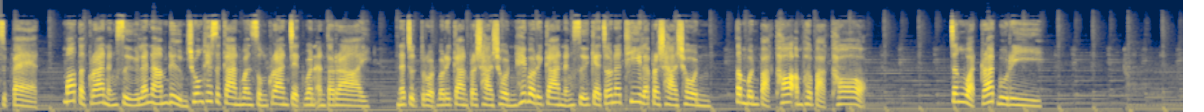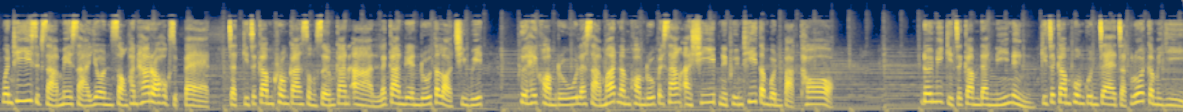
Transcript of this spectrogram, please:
2568 มอบตะกร้าหนังสือและน้ำดื่มช่วงเทศกาลวันสงกรานต์7วันอันตราย ณ จุดตรวจบริการประชาชนให้บริการหนังสือแก่เจ้าหน้าที่และประชาชน ตำบลปากท่ออำเภอปากท่อ จังหวัดราชบุรี วันที่ 23 เมษายน 2568 จัดกิจกรรมโครงการส่งเสริมการอ่านและการเรียนรู้ตลอดชีวิต เพื่อให้ความรู้และสามารถนำความรู้ไปสร้างอาชีพในพื้นที่ตำบลปากท่อ โดยมีกิจกรรมดังนี้ 1. กิจกรรมพวงกุญแจจากลวดกำมะหยี่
